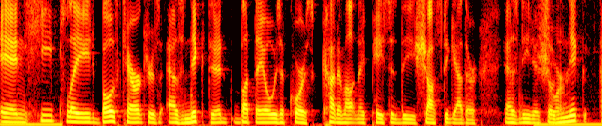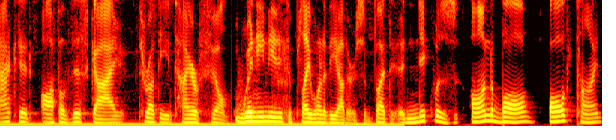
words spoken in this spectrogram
and he played both characters as Nick did, but they always, of course, cut him out and they pasted the shots together as needed. So Nick acted off of this guy throughout the entire film when he needed to play one of the others. But Nick was on the ball all the time,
